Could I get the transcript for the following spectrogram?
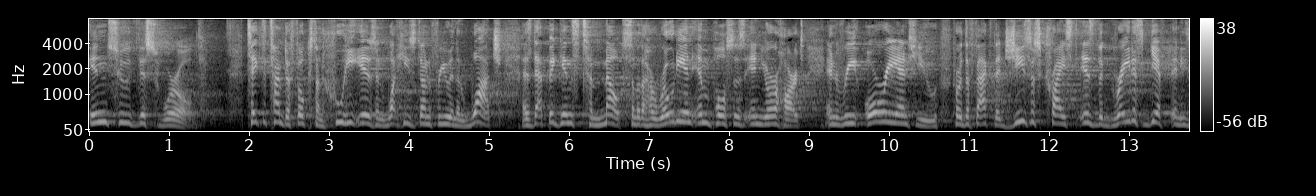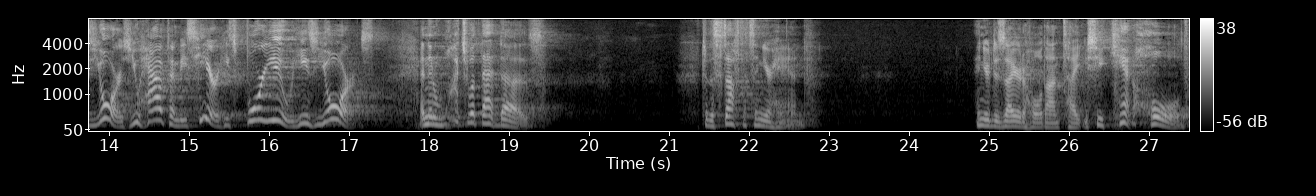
into this world. Take the time to focus on who he is and what he's done for you, and then watch as that begins to melt some of the Herodian impulses in your heart and reorient you toward the fact that Jesus Christ is the greatest gift and he's yours. You have him, he's here, he's for you, he's yours. And then watch what that does to the stuff that's in your hand and your desire to hold on tight. You see, you can't hold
